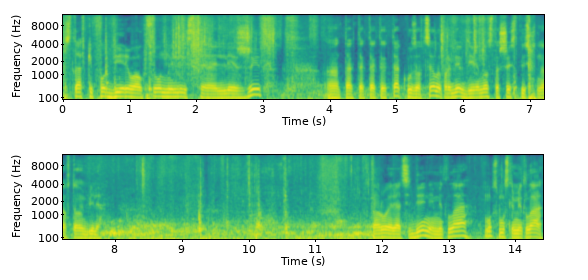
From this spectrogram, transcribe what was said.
Вставки под дерево. Аукционный лист э, лежит. А, так, так, так, так, так. Кузов целый, пробег 96 тысяч на автомобиле. Второй ряд сидений, метла. Ну, в смысле метла.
